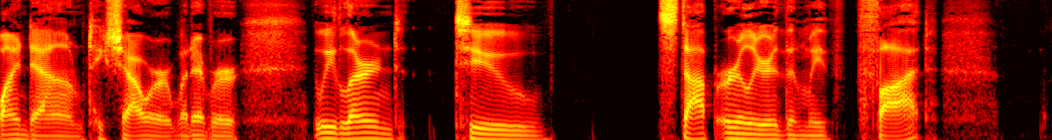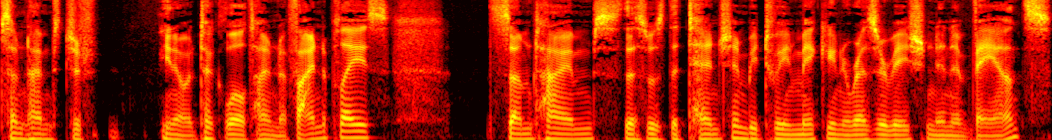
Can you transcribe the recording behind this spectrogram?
wind down, take shower, whatever. We learned to stop earlier than we thought. Sometimes just you know, it took a little time to find a place. Sometimes this was the tension between making a reservation in advance,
